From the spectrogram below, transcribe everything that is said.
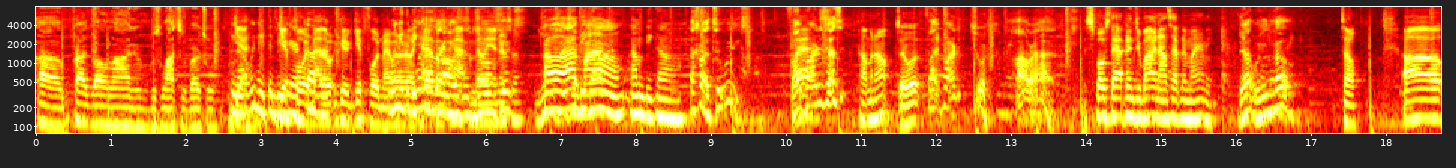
Uh, probably go online and just watch it virtual. No, we need to be give there Floyd covered. Mayweather, give, give Floyd Mayweather We need to be like covered. half, Oh, half is a it million June or so. June Oh, 6th I'll be Miami? gone. I'm going to be gone. That's like two weeks. Fight Yeah. party, Jesse? Coming out. Say what? Fight party? Sure. All right. It's supposed to happen in Dubai. Now it's happening in Miami. Yeah, we can go. So, uh,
